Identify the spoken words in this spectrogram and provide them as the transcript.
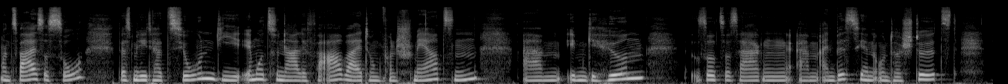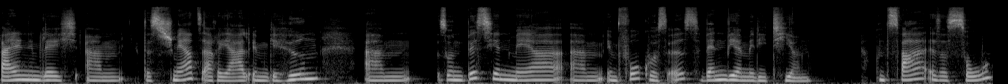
Und zwar ist es so, dass Meditation die emotionale Verarbeitung von Schmerzen ähm, im Gehirn sozusagen ähm, ein bisschen unterstützt, weil nämlich ähm, das Schmerzareal im Gehirn ähm, so ein bisschen mehr ähm, im Fokus ist, wenn wir meditieren. Und zwar ist es so,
